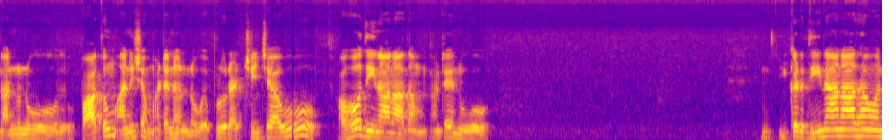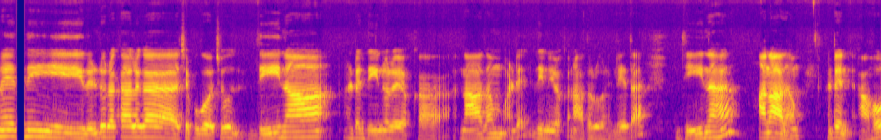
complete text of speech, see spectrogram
నన్ను నువ్వు పాతం అనిషం. అంటే నన్ను నువ్వు ఎప్పుడు రక్షించావు? అహో దీనానాదం. అంటే నువ్వు ఇక్కడ దీనానాథం అనేది రెండు రకాలుగా చెప్పుకోవచ్చు. దీనా అంటే దీనుల యొక్క నాదం అంటే దీని యొక్క నాథుడు అని లేదా దీన అనాథం అంటే అహో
